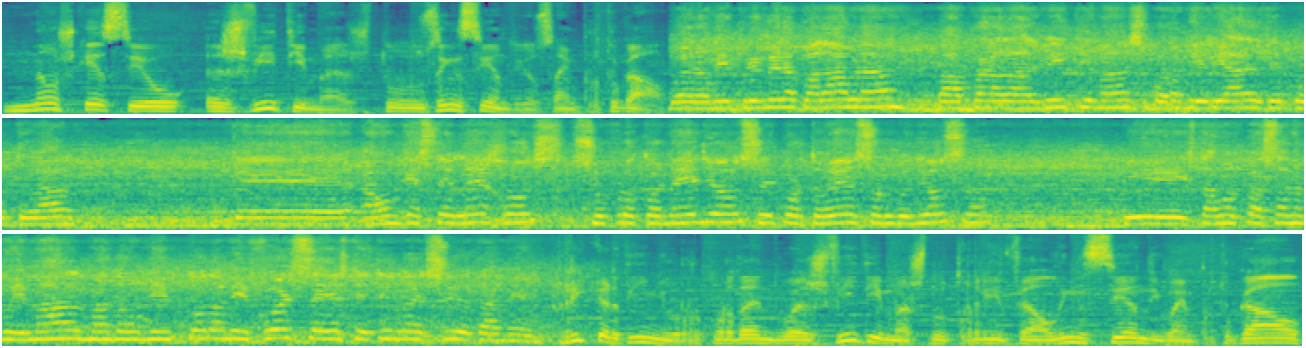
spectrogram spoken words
não esqueceu as vítimas dos incêndios em Portugal. Bueno, minha primeira palavra vai para as vítimas familiares de Portugal que aunque esté lejos, sufro con ellos, soy portugués, orgulloso e estamos passando muito mal, mando toda a minha força e este título é suyo também. Ricardinho recordando as vítimas do terrível incêndio em Portugal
